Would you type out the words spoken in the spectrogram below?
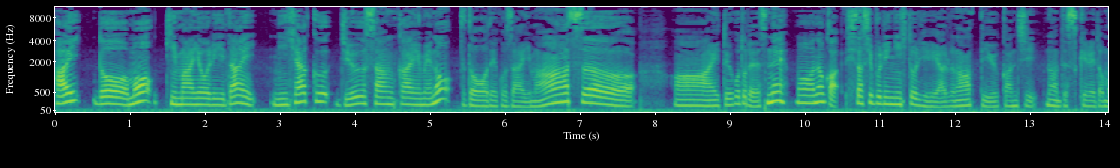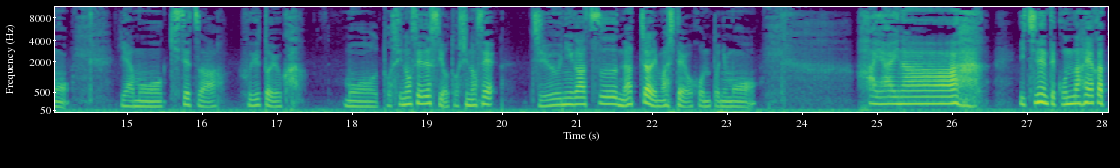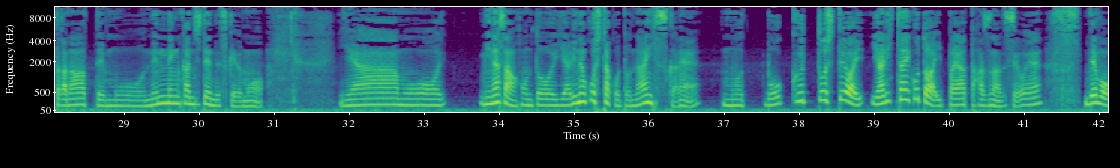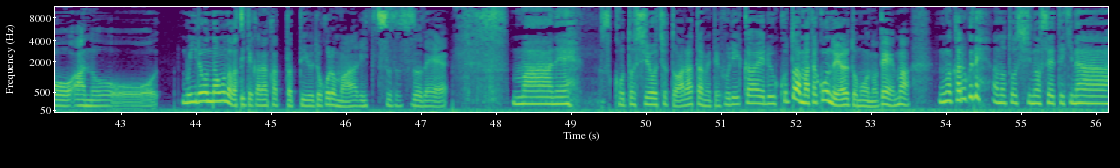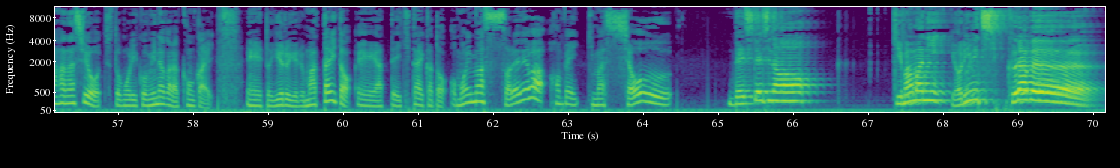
はい、どうも、気まより第213回目の図動でございます。はい、ということでですね。まあなんか、久しぶりに一人でやるなっていう感じなんですけれども。いやもう、季節は冬というか、もう、年の瀬ですよ、年の瀬。12月になっちゃいましたよ、本当にもう。早いなぁ。一年ってこんな早かったかなってもう年々感じてんですけども。いやーもう、皆さん本当やり残したことないっすかねもう僕としてはやりたいことはいっぱいあったはずなんですよね。でも、あのもういろんなものがついていかなかったっていうところもありつつで、まあね、今年をちょっと改めて振り返ることはまた今度やると思うので、まあ、まあ軽くね、あの年の瀬的な話をちょっと盛り込みながら今回、えっ、と、ゆるゆるまったりと、えーやっていきたいかと思います。それでは本編行きましょう。デジデジの気ままに寄り道クラブ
